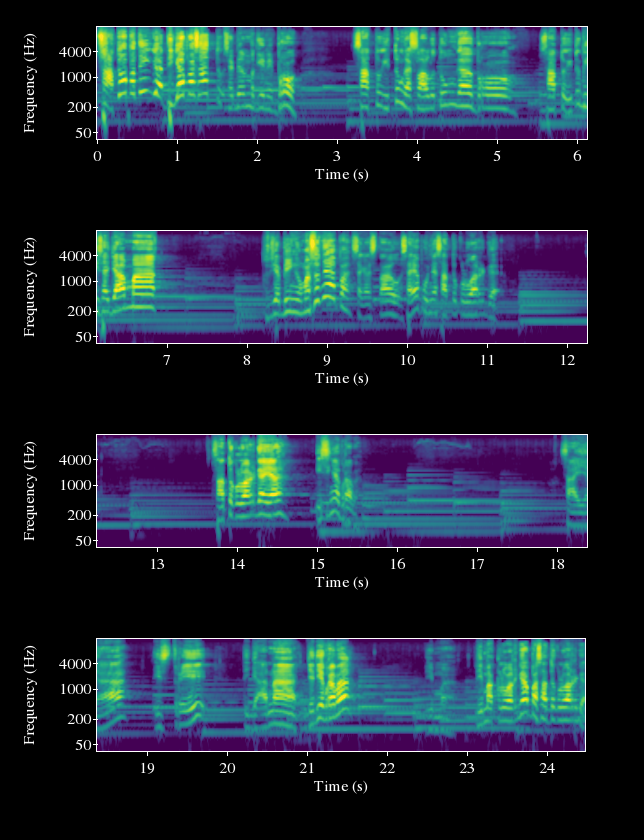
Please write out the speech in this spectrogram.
satu apa tiga? Tiga apa satu? Saya bilang begini, bro. Satu itu nggak selalu tunggal, bro. Satu itu bisa jamak. Terus dia bingung, maksudnya apa? Saya kasih tahu, saya punya satu keluarga. Satu keluarga ya, isinya berapa? Saya, istri, tiga anak. Jadi berapa? Lima. Lima keluarga apa satu keluarga?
